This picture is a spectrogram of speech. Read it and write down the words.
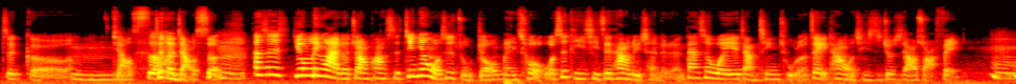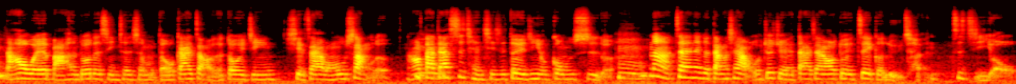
嗯这个嗯角色，这个角色，嗯、但是又另外一个状况是，今天我是主轴，没错，我是提起这趟旅程的人，但是我也讲清楚了，这一趟我其实就是要耍废，嗯，然后我也把很多的行程什么的，我该找的都已经写在网络上了，然后大家事前其实都已经有共识了，嗯，那在那个当下，我就觉得大家要对这个旅程自己有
